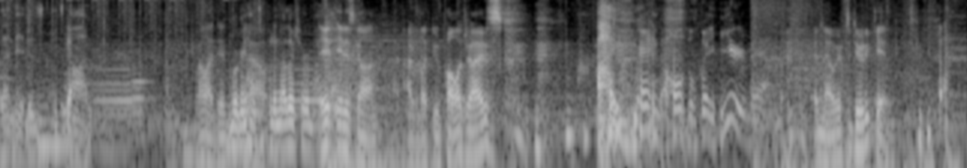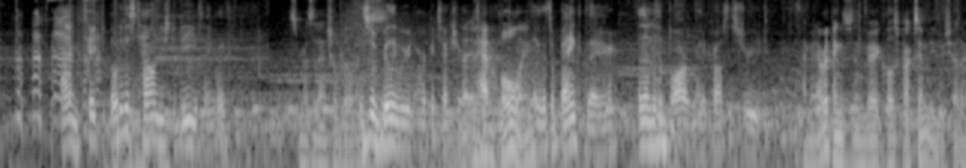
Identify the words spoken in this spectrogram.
then it is it's gone. Well, I did. We're gonna have to put another turbine. It, it is gone. I would like to apologize. I ran all the way here, man. and now we have to do it again. I'm taking. What did this town used to be? You think? Like, Some residential buildings. this is a really weird architecture. It had town. bowling. Like, there's a bank there, and then there's a bar right across the street. I mean, everything's in very close proximity to each other.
